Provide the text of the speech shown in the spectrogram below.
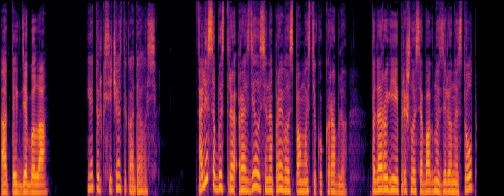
«А ты где была?» Я только сейчас догадалась. Алиса быстро разделась и направилась по мостику к кораблю. По дороге ей пришлось обогнуть зеленый столб,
